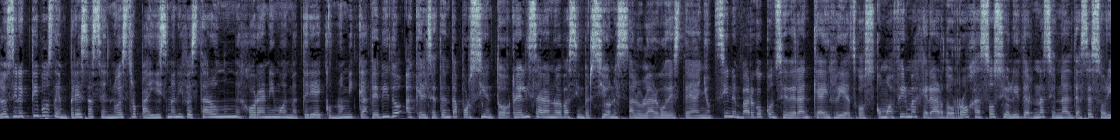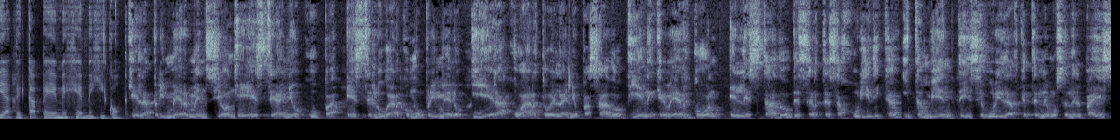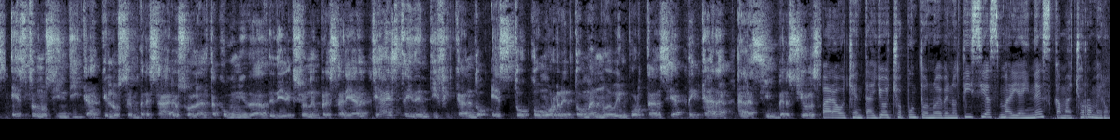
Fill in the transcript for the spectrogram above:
Los directivos de empresas en nuestro país manifestaron un mejor ánimo en materia económica debido a que el 70% realizará nuevas inversiones a lo largo de este año. Sin embargo, consideran que hay riesgos, como afirma Gerardo Rojas, socio líder nacional de asesoría de KPMG México. Que la primer mención que este año ocupa este lugar como primero y era cuarto el año pasado, tiene que ver con el estado de certeza jurídica y también de inseguridad que tenemos en el país. Esto nos indica que los empresarios o la alta comunidad de dirección empresarial ya está identificando esto como retoma nueva importancia de cara a las inversiones. Para 88.9 Noticias, María Inés Camacho Romero.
